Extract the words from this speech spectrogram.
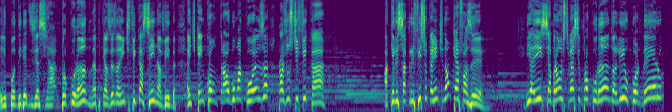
ele poderia dizer assim, ah, procurando, né? Porque às vezes a gente fica assim na vida, a gente quer encontrar alguma coisa para justificar aquele sacrifício que a gente não quer fazer. E aí, se Abraão estivesse procurando ali o cordeiro,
